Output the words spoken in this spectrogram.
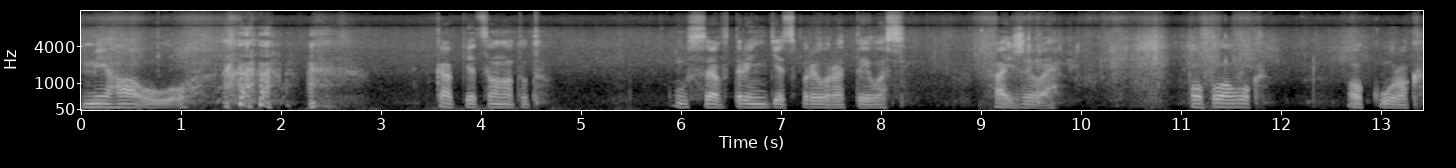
Мегаулов. Капець воно тут усе в триндець превратилось. Хай живе. Поплавок, окурок.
